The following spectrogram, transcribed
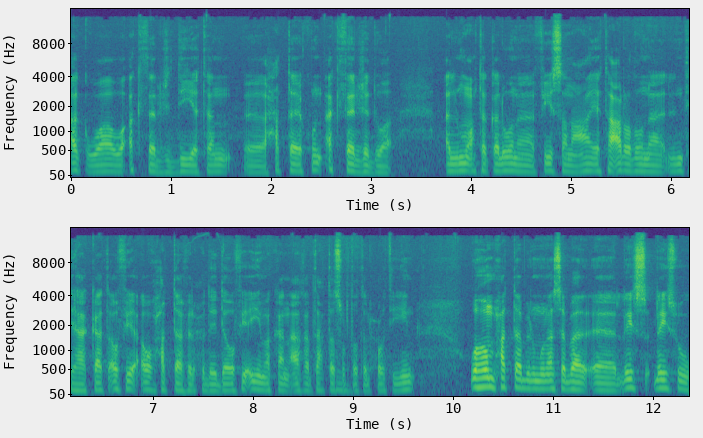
أقوى وأكثر جدية حتى يكون أكثر جدوى. المعتقلون في صنعاء يتعرضون لانتهاكات أو في أو حتى في الحديدة وفي أي مكان آخر تحت سلطة الحوثيين. وهم حتى بالمناسبة آه، ليس ليسوا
